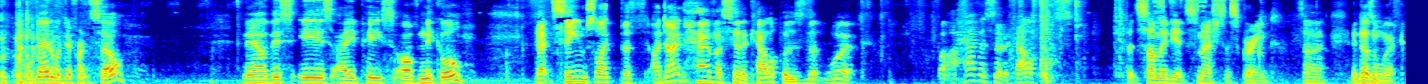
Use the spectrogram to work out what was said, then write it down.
We'll go to a different cell. Now this is a piece of nickel that seems like the, I don't have a set of calipers that work, but I have a set of calipers. But some idiot smashed the screen, so it doesn't work.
